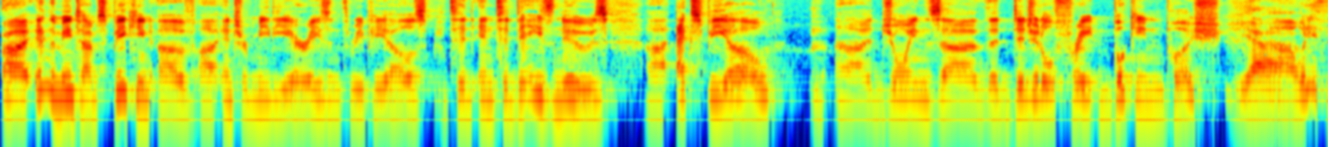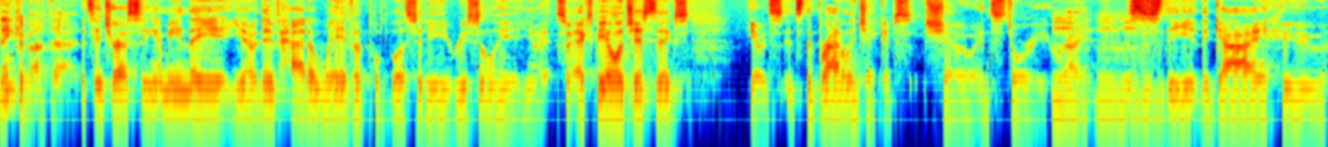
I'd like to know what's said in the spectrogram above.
uh, in the meantime, speaking of uh, intermediaries and 3PLs, to, in today's news, uh, XPO uh, joins uh, the digital freight booking push. Yeah. Uh, what do you think about that? It's interesting. I mean, they you know they've had a wave of publicity recently. You know, so XPO Logistics, you know, it's it's the Bradley Jacobs show and story, right? This is the the guy who,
